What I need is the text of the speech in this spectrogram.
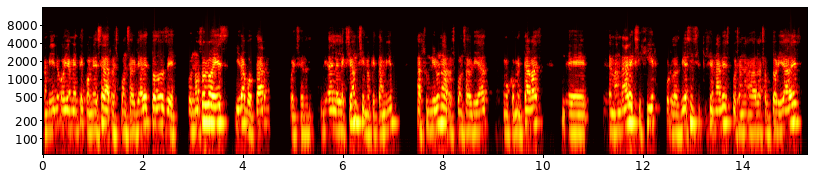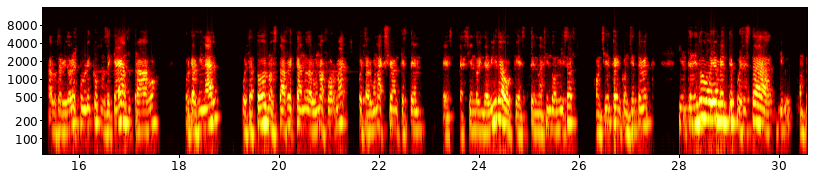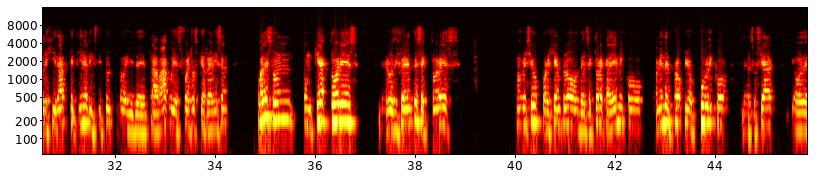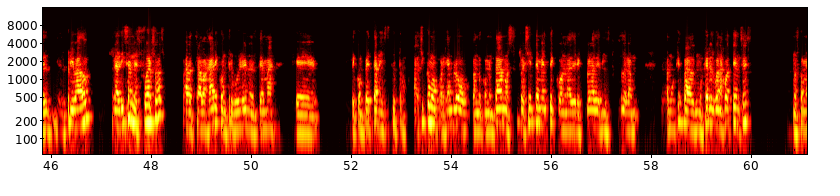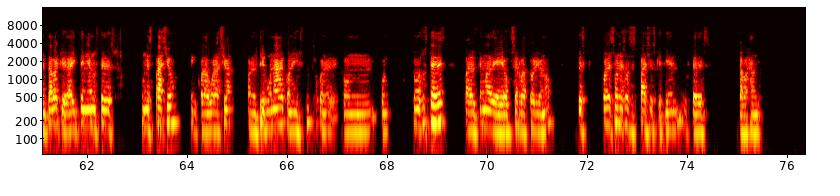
También obviamente con esa responsabilidad de todos de, pues no solo es ir a votar pues el día de la elección, sino que también asumir una responsabilidad, como comentabas, de demandar, exigir por las vías institucionales, pues a, las autoridades, a los servidores públicos, pues de que hagan su trabajo, porque al final, pues a todos nos está afectando de alguna forma, pues alguna acción que estén este, haciendo indebida o que estén haciendo misas consciente o inconscientemente. Y entendiendo obviamente pues esta complejidad que tiene el instituto y de trabajo y esfuerzos que realizan, ¿cuáles son, con qué actores de los diferentes sectores, Mauricio, por ejemplo, del sector académico, también del propio público, del social o del, privado, realizan esfuerzos para trabajar y contribuir en el tema que, que compete al instituto. Así como, por ejemplo, cuando comentábamos recientemente con la directora del Instituto de la para las mujeres guanajuatenses, nos comentaba que ahí tenían ustedes un espacio en colaboración con el tribunal, con el instituto, con, con, todos ustedes para el tema de observatorio, ¿no? Entonces, ¿cuáles son esos espacios que tienen ustedes trabajando?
